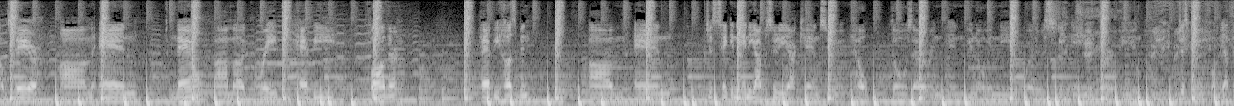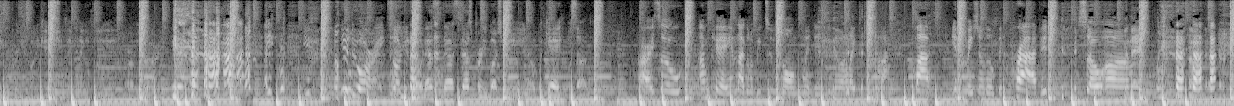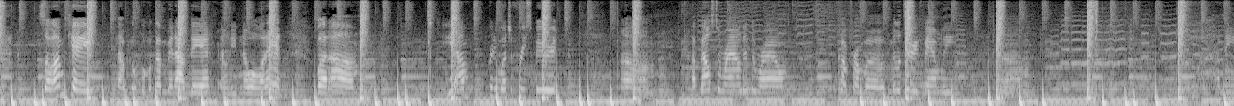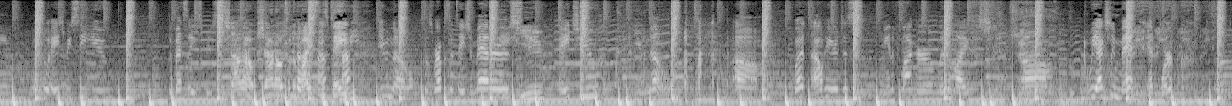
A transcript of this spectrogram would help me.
I was there. Um, and now I'm a great, happy father, happy husband, um, and just taking any opportunity I can to help those that are in, in you know, in need, whether it's speaking and therapy and just being funny. I think I'm pretty funny. Kate, what you think? I think I'm funny. Yeah, probably. you, you do all right. So you know, that's that's that's pretty much me. You know, but Kay, what's up? All right, so I'm Kay. I'm not going to be too long-winded. You know, I like to keep my, my information a little bit private. So, um, so I'm Kay. Not going to put my government out there. Don't need to know all that. But, um, yeah, I'm pretty much a free spirit. Um, I bounced around, lived around, come from a military family. Um, I mean, went to HBCU, the best HBCU. Shout out, shout out to the Bisons, baby. You know, because representation matters. HU. HU, you know. um, but out here just being a fly girl, living life. Um, we actually met at work. Um,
